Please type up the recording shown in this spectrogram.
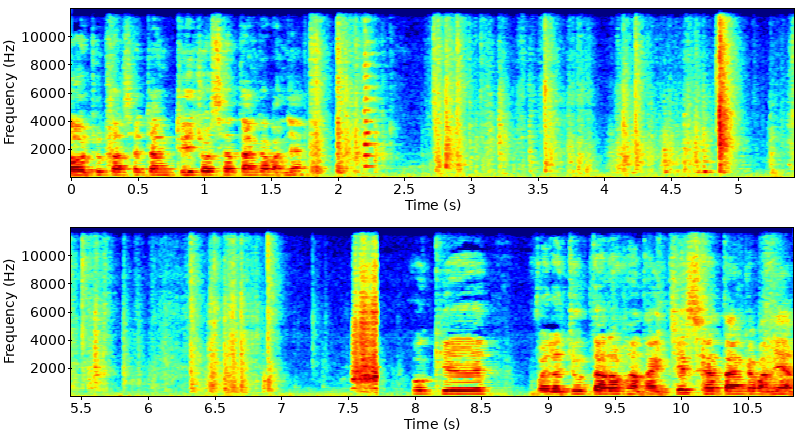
Rồi chúng ta sẽ trang trí cho xe tăng các bạn nhé Ok Vậy là chúng ta đã hoàn thành chiếc xe tăng các bạn nhé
